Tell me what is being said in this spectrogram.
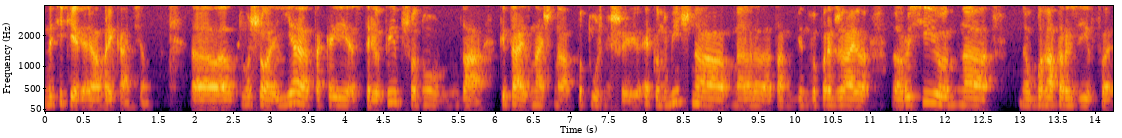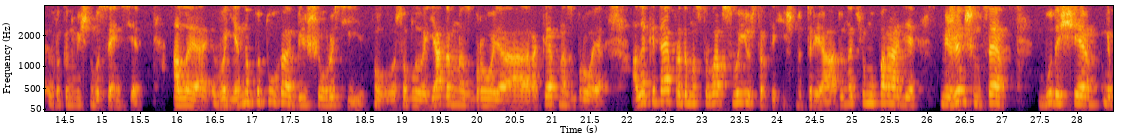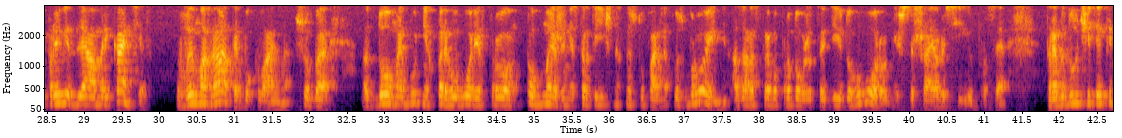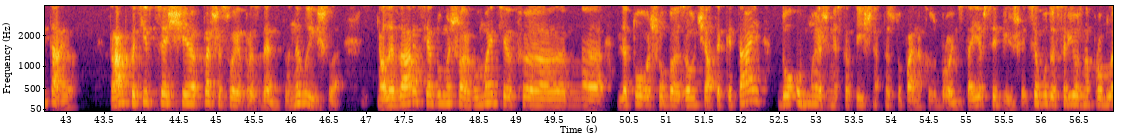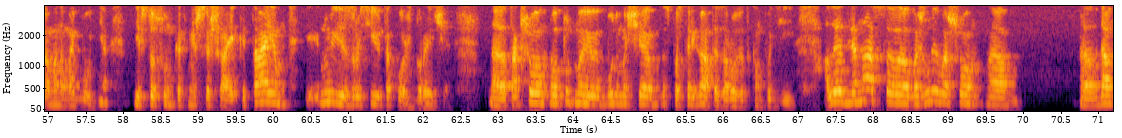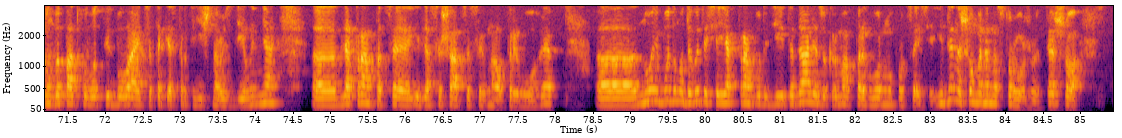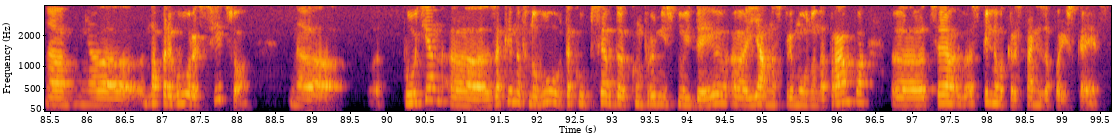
не тільки е, американцям. Е, Тому що є такий стереотип, що ну да, Китай значно потужніший економічно, е, там він випереджає Росію на в багато разів в економічному сенсі, але воєнна потуга більше у Росії, ну особливо ядерна зброя, ракетна зброя. Але Китай продемонстрував свою стратегічну тріаду на цьому параді. Між іншим, це буде ще привід для американців вимагати буквально, щоб до майбутніх переговорів про обмеження стратегічних наступальних озброєнь, а зараз треба продовжити дію договору між США і Росією про це. Треба долучити і Китаю. Трамп хотів це ще в перше своє президентство, не вийшло. Але зараз я думаю, що аргументів е, е, для того, щоб залучати Китай до обмеження стратегічних наступальних озброєнь, стає все більше, і це буде серйозна проблема на майбутнє і в стосунках між США і Китаєм, ну і з Росією також до речі. Е, Так що от тут ми будемо ще спостерігати за розвитком подій. Але для нас важливо, що в даному випадку от відбувається таке стратегічне розділення. Е, Для Трампа це і для США це сигнал тривоги. Е, Ну і будемо дивитися, як Трамп буде діяти далі, зокрема в переговорному процесі. Єдине, що мене насторожує, те, що е, е, на переговорах з Фіцо е, Путін е, закинув нову таку псевдокомпромісну ідею, е, явно спрямовану на Трампа. Е, Це спільне використання Запорізької АЕС.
